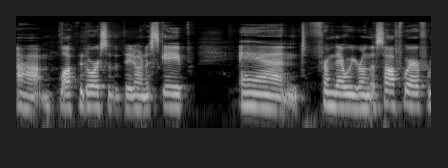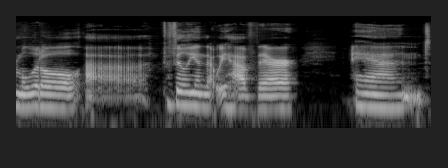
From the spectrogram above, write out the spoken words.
um, lock the door so that they don't escape, and from there we run the software from a little uh, pavilion that we have there, and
